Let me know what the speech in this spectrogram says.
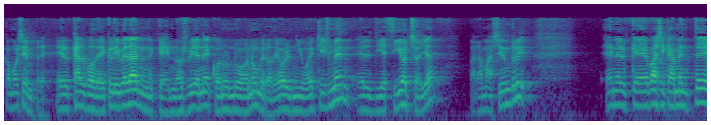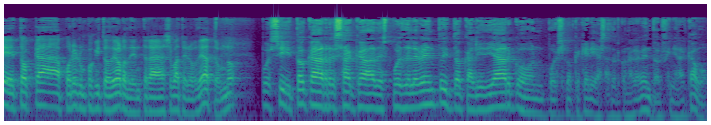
Como siempre, el calvo de Cleveland que nos viene con un nuevo número de All New X-Men, el 18 ya, para más Inri en el que básicamente toca poner un poquito de orden tras Battle of the Atom, ¿no? Pues sí, toca resaca después del evento y toca lidiar con pues lo que querías hacer con el evento, al fin y al cabo.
